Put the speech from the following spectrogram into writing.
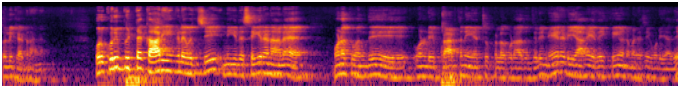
சொல்லி காட்டுறாங்க. ஒரு குறிப்பிட்ட காரியங்களை வச்சு நீ இதை செய்கிறனால உனக்கு வந்து உன்னுடைய பிரார்த்தனை ஏற்றுக்கொள்ளக்கூடாதுன்னு சொல்லி நேரடியாக எதைக்கையும் நம்ம என்ன செய்ய முடியாது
